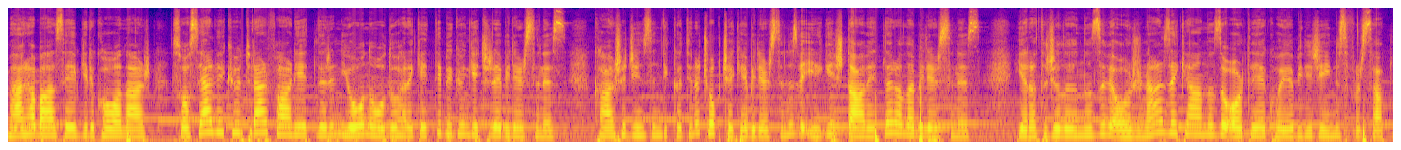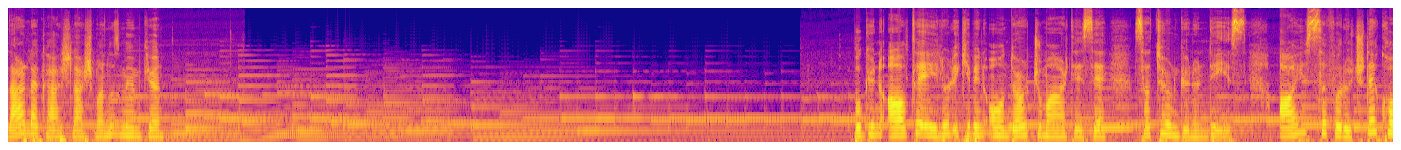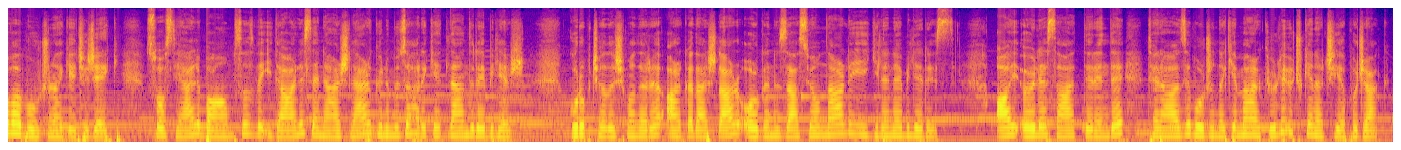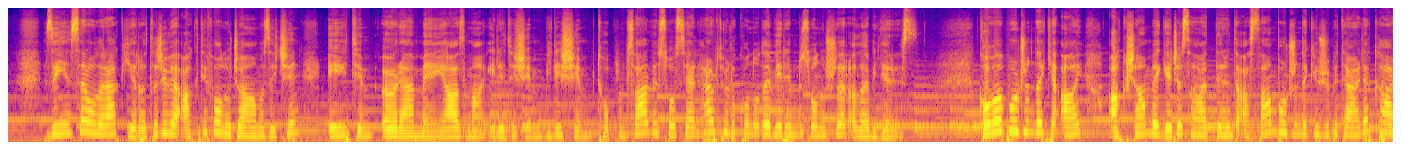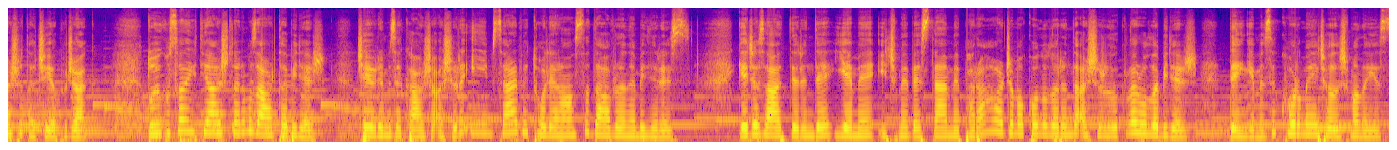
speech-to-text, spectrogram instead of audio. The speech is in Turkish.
Merhaba sevgili kovalar. Sosyal ve kültürel faaliyetlerin yoğun olduğu hareketli bir gün geçirebilirsiniz. Karşı cinsin dikkatini çok çekebilirsiniz ve ilginç davetler alabilirsiniz. Yaratıcılığınızı ve orijinal zekanızı ortaya koyabileceğiniz fırsatlarla karşılaşmanız mümkün. Bugün 6 Eylül 2014 Cumartesi, Satürn günündeyiz. Ay 03'te Kova burcuna geçecek. Sosyal, bağımsız ve idealist enerjiler günümüzü hareketlendirebilir. Grup çalışmaları, arkadaşlar, organizasyonlarla ilgilenebiliriz. Ay öğle saatlerinde Terazi burcundaki Merkürle üçgen açı yapacak. Zihinsel olarak yaratıcı ve aktif olacağımız için eğitim, öğrenme, yazma, iletişim, bilişim, toplumsal ve sosyal her türlü konuda verimli sonuçlar alabiliriz. Kova burcundaki ay akşam ve gece saatlerinde Aslan burcundaki Jüpiter'le karşıt açı yapacak. Duygusal ihtiyaçlarımız artabilir. Çevremize karşı aşırı iyimser ve toleranslı davranabiliriz. Gece saatlerinde yeme, içme, beslenme, para harcama konularında aşırılıklar olabilir. Dengemizi korumaya çalışmalıyız.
